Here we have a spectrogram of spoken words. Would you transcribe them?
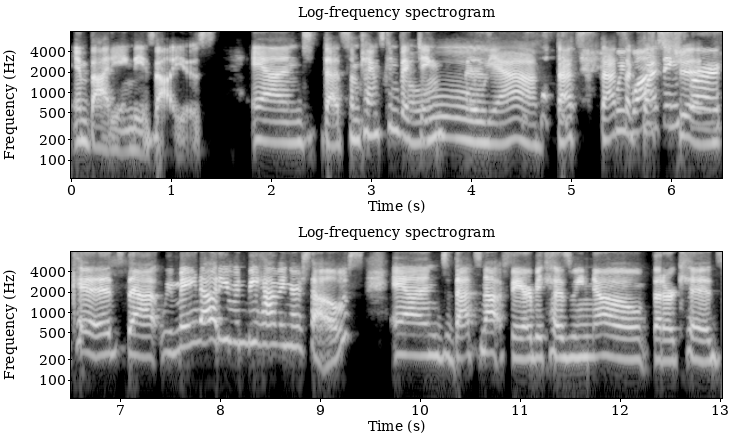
embodying these values and that's sometimes convicting. Oh yeah, that's that's we a want question. things for our kids that we may not even be having ourselves, and that's not fair because we know that our kids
